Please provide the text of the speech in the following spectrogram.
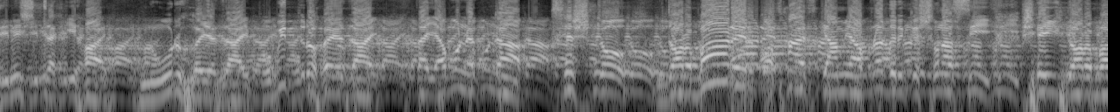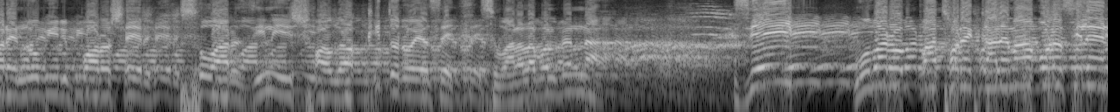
জিনিসটা কি হয়? নূর হয়ে যায়, পবিত্র হয়ে যায়। তাই এমন একটা শ্রেষ্ঠ দরবারের কথা আজকে আমি আপনাদেরকে শোনাচ্ছি। সেই দরবারে নবীর পরশের সোয়ার জিনিস সংরক্ষিত রয়েছে। সুবহানাল্লাহ বলবেন না? যেই মুবারক পাথরে কালেমা পড়েছিলেন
